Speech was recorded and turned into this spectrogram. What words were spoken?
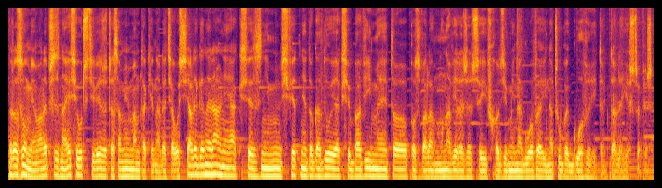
rozumiem, ale przyznaję się uczciwie, że czasami mam takie naleciałości, ale generalnie jak się z nim świetnie dogaduję, jak się bawimy, to pozwalam mu na wiele rzeczy i wchodzi mi na głowę i na czubek głowy i tak dalej jeszcze wyżej.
